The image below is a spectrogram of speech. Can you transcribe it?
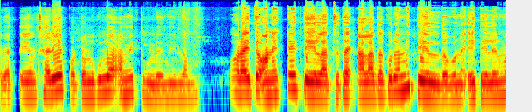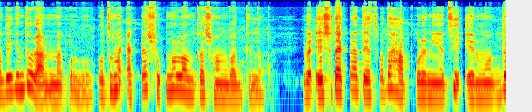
এবার তেল ছাড়িয়ে পটলগুলো আমি তুলে নিলাম। কড়াইতে অনেকটাই তেল আছে, তাই আলাদা করে আমি তেল দেবো না। এই তেলের মধ্যে কিন্তু রান্না করব। প্রথমে একটা শুকনো লঙ্কা সম্বাদ দিলাম। এবার এর সাথে একটা তেজপাতা হাফ করে নিয়েছি, এর মধ্যে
